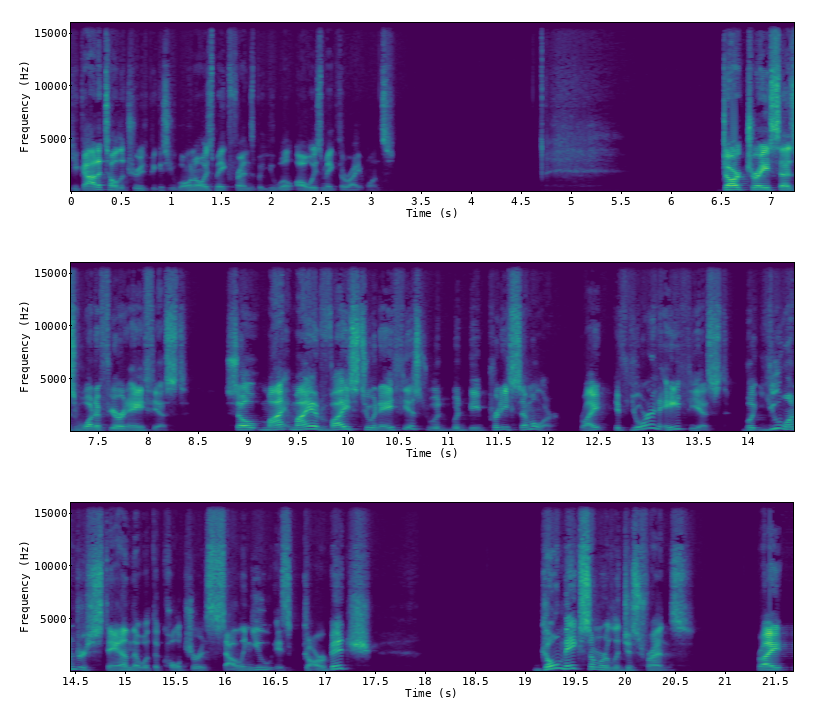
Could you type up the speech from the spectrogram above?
you got to tell the truth because you won't always make friends, but you will always make the right ones. Dark Dre says, What if you're an atheist? So my my advice to an atheist would, would be pretty similar, right? If you're an atheist, but you understand that what the culture is selling you is garbage, go make some religious friends right?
